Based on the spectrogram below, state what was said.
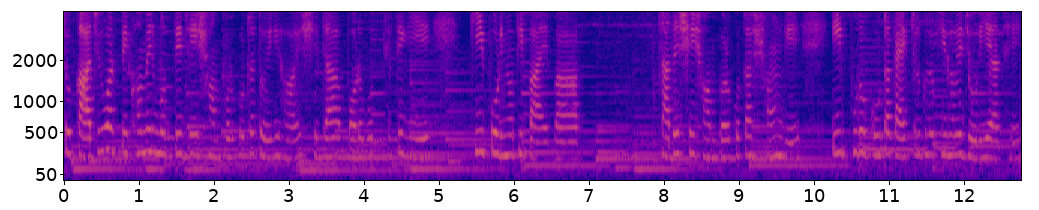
তো কাজু আর পেখমের মধ্যে যে সম্পর্কটা তৈরি হয়, সেটা পরবর্তীতে গিয়ে কি পরিণতি পায় বা তাদের সেই সম্পর্কটার সঙ্গে এই পুরো গোটা ক্যারেক্টারগুলো কীভাবে জড়িয়ে আছে,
